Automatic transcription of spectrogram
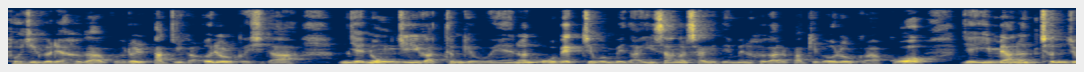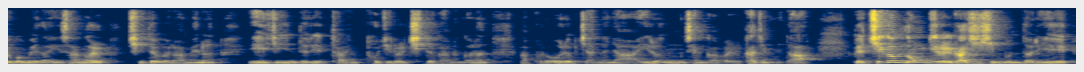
토지거래 허가를 받기가 어려울 것이다. 이제 농지 같은 경우에는 500제곱미터 이상을 사게 되면 허가를 받기가 어려울 것 같고, 이제 임야는 1000제곱미터 이상을 취득을 하면은 예지인들이 타- 토지를 취득하는 것은 앞으로 어렵지 않느냐 이런 생각을 가집니다. 그 지금 농지를 가지신 분들이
